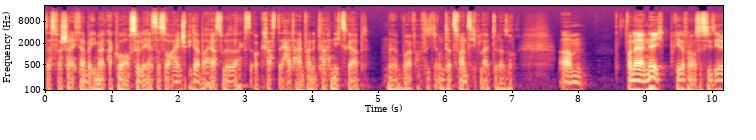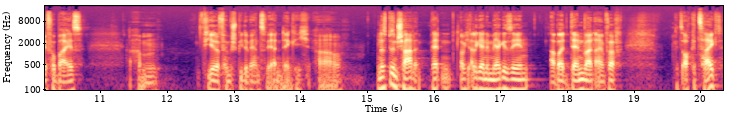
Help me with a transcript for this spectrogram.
dass wahrscheinlich dann bei ihm ein Akku auch so leer ist, dass du auch ein Spiel dabei hast, wo du sagst, oh krass, der hat einfach den Tag nichts gehabt, ne, wo einfach unter 20 bleibt oder so. Ähm, von daher, ne, ich gehe davon aus, dass die Serie vorbei ist. Ähm, vier oder fünf Spiele werden es werden, denke ich. Äh, und das ist ein bisschen schade. Wir hätten, glaube ich, alle gerne mehr gesehen, aber Denver hat einfach jetzt auch gezeigt,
